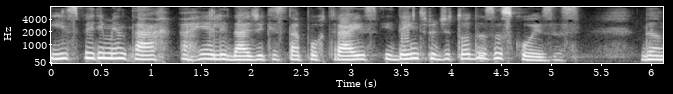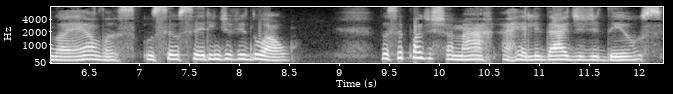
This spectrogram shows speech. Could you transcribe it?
e experimentar a realidade que está por trás e dentro de todas as coisas dando a elas o seu ser individual. Você pode chamar a realidade de Deus,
